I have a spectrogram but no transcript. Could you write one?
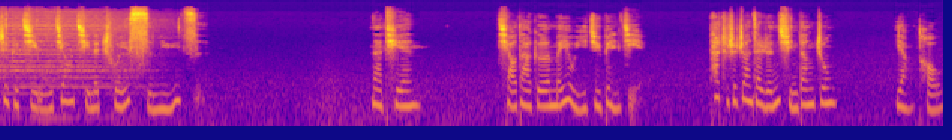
这个几无交情的垂死女子。那天，乔大哥没有一句辩解，他只是站在人群当中，仰头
